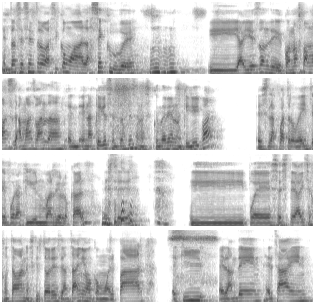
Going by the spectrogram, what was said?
Entonces entro así como a la secu, güey. Y ahí es donde conozco a más, a más banda. En, en aquellos entonces, en la secundaria en la que yo iba, es la 420 por aquí en un barrio local. Este, y pues este, ahí se juntaban escritores de antaño como el Park, el Kid, el Andén, el Zain.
